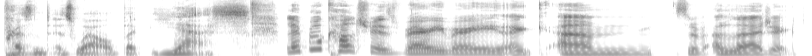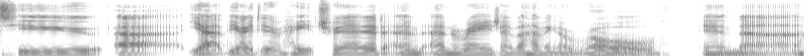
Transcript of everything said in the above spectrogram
present as well. But yes. Liberal culture is very, very like um sort of allergic to uh yeah, the idea of hatred and, and rage ever having a role in uh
